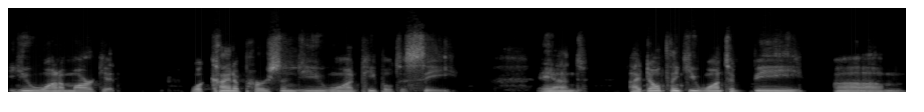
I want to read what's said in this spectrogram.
you want to market what kind of person do you want people to see and i don't think you want to be um,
